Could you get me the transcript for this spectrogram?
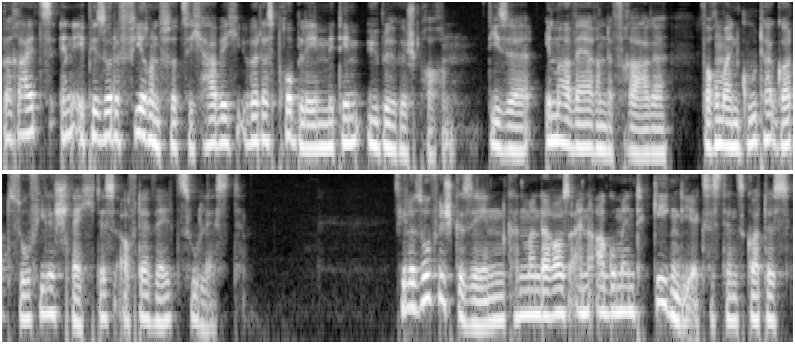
Bereits in Episode 44 habe ich über das Problem mit dem Übel gesprochen, diese immerwährende Frage, warum ein guter Gott so viele Schlechtes auf der Welt zulässt. Philosophisch gesehen kann man daraus ein Argument gegen die Existenz Gottes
